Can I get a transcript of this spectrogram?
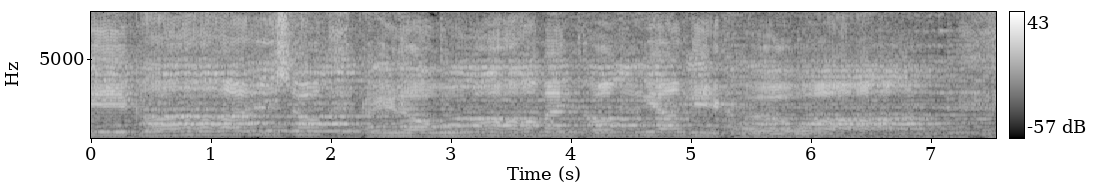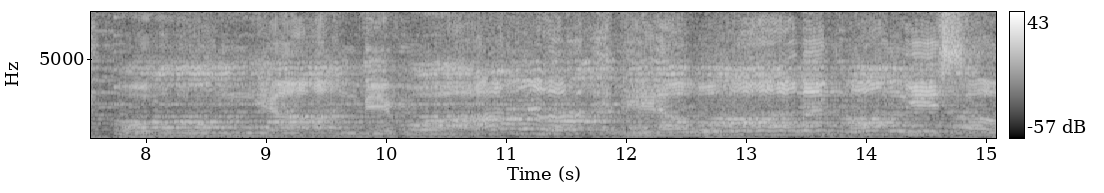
的感受给了我们同样的渴望同样的欢乐给了我们同一首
